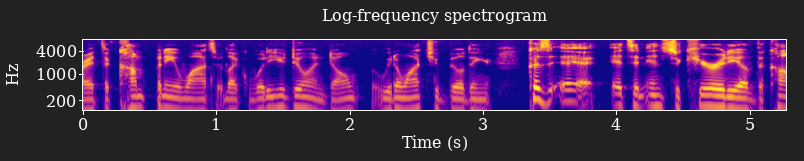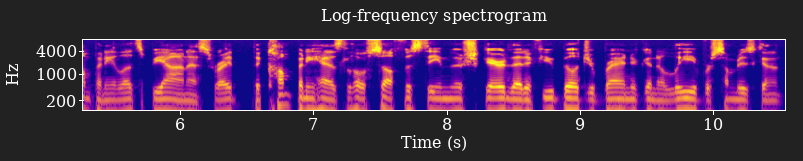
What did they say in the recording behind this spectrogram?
Right? The company wants like, "What are you doing? Don't we don't want you building?" Because it's an insecurity of the company. Let's be honest, right? The company has low self esteem. They're scared that if you build your brand, you're going to leave or somebody's going to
